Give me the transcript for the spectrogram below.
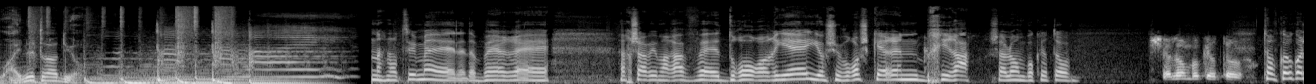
ויינט רדיו. אנחנו רוצים אה, לדבר אה, עכשיו עם הרב אה, דרור אריה, יושב ראש קרן בחירה. שלום, בוקר טוב. שלום, בוקר טוב. טוב, קודם כל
